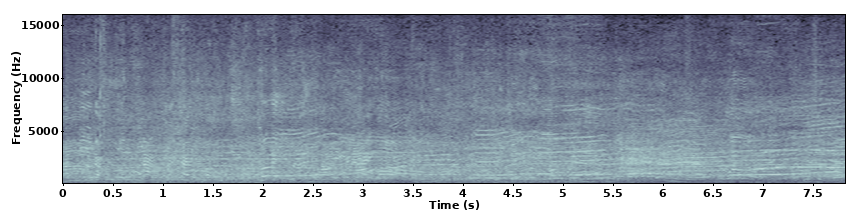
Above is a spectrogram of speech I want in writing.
มันมีแบบหนักด้วยกันแบบเฮ้ยไม่ได้ว่า จริงๆมันก็ไม่มีไม่มีนะเพราะว่าผมรู้สึกว่า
